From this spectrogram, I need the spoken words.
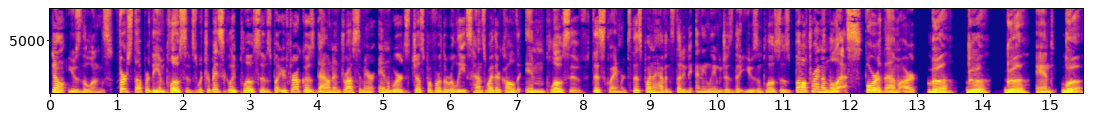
don't use the lungs. First up are the implosives, which are basically plosives, but your throat goes down and draws some air inwards just before the release, hence why they're called implosive. Disclaimer, to this point I haven't studied any languages that use implosives, but I'll try nonetheless. Four of them are b, g, g, and b.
